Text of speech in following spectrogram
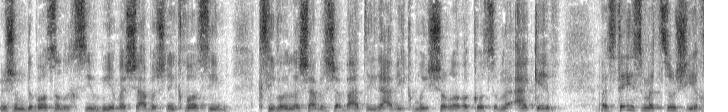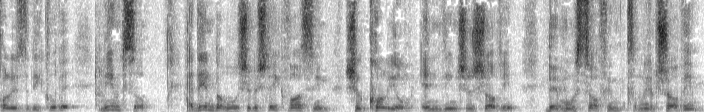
משום דבוסון נכסיב ביום השבת שני כבוסים, כסיבו לשבת שבת ידעבי כמו אישון על הקוסם לעקב, אז תייס מצאו שיכול להיות לעיכובה, נמצא. הדין ברור שבשני כבוסים של כל יום אין דין של שובים, במוסופים צריך להיות שובים,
